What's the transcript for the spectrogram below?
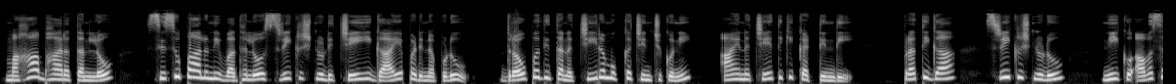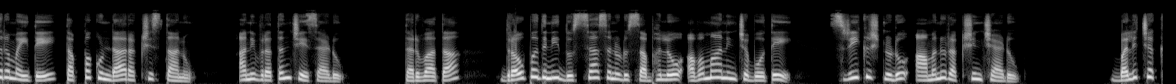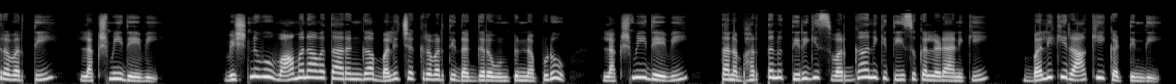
మహాభారతంలో శిశుపాలుని వధలో శ్రీకృష్ణుడి చేయి గాయపడినప్పుడు ద్రౌపది తన చీరముక్క చించుకుని ఆయన చేతికి కట్టింది. ప్రతిగా శ్రీకృష్ణుడు నీకు అవసరమైతే తప్పకుండా రక్షిస్తాను అని వ్రతం చేశాడు. తరువాత ద్రౌపదిని దుశ్శాసనుడు సభలో అవమానించబోతే శ్రీకృష్ణుడు ఆమెను రక్షించాడు. బలిచక్రవర్తి లక్ష్మీదేవి. విష్ణువు వామనావతారంగా బలిచక్రవర్తి దగ్గర ఉంటున్నప్పుడు లక్ష్మీదేవి తన భర్తను తిరిగి స్వర్గానికి తీసుకెళ్ళడానికి బలికి రాఖీ కట్టింది.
